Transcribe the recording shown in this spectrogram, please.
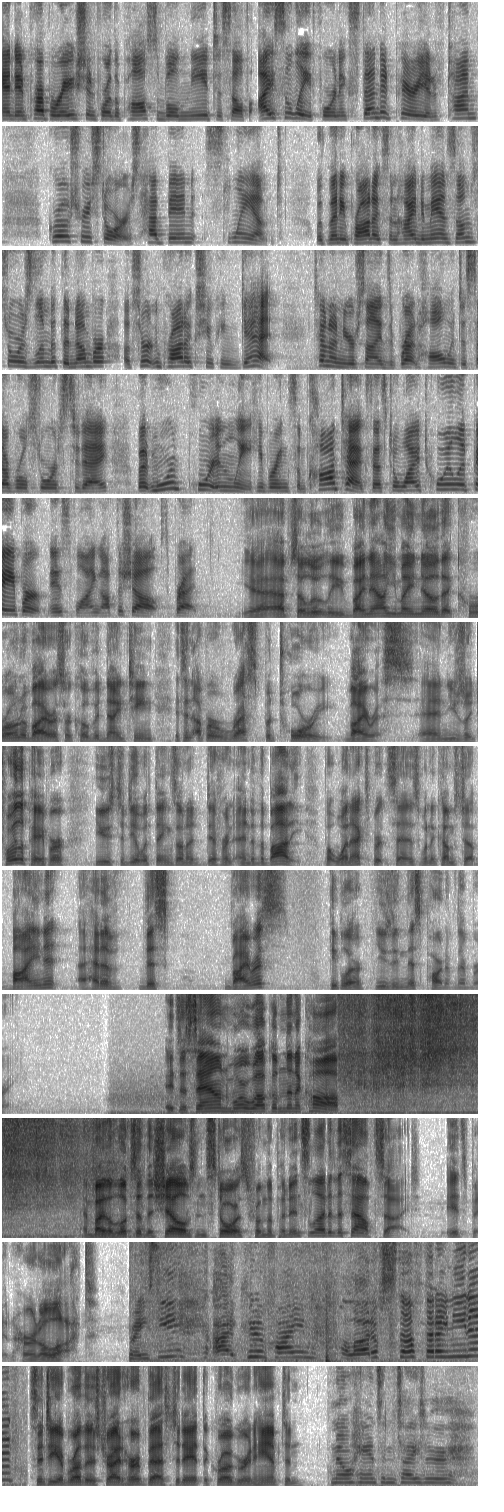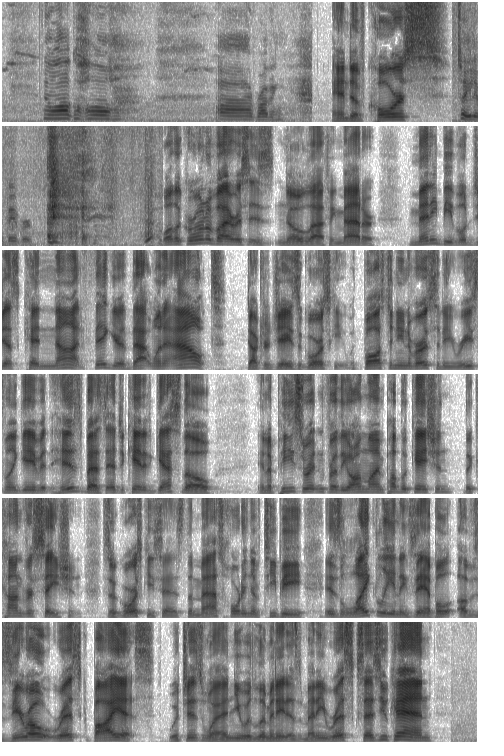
And in preparation for the possible need to self-isolate for an extended period of time, grocery stores have been slammed. With many products in high demand, some stores limit the number of certain products you can get. 10 on your side's Brett Hall went to several stores today, but more importantly, he brings some context as to why toilet paper is flying off the shelves. Brett. Yeah, absolutely. By now you may know that coronavirus or COVID-19, it's an upper respiratory virus and usually toilet paper used to deal with things on a different end of the body. But one expert says when it comes to buying it ahead of this virus, people are using this part of their brain. It's a sound more welcome than a cough. And by the looks of the shelves in stores from the peninsula to the south side, it's been heard a lot. Crazy. I couldn't find a lot of stuff that I needed. Cynthia Brothers tried her best today at the Kroger in Hampton. No hand sanitizer, no alcohol, uh, rubbing. And of course, toilet paper. While the coronavirus is no laughing matter, many people just cannot figure that one out. Dr. Jay Zagorsky with Boston University recently gave it his best educated guess, though, in a piece written for the online publication The Conversation. Zagorsky says the mass hoarding of TP is likely an example of zero risk bias, which is when you eliminate as many risks as you can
